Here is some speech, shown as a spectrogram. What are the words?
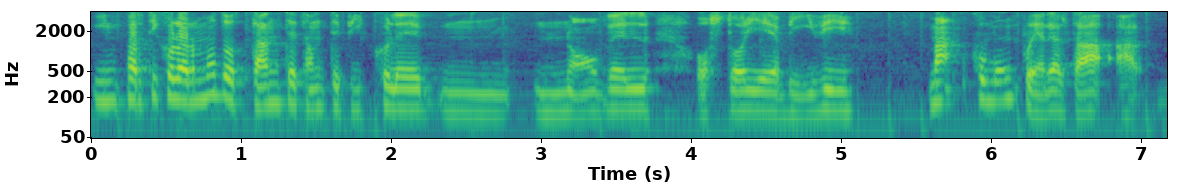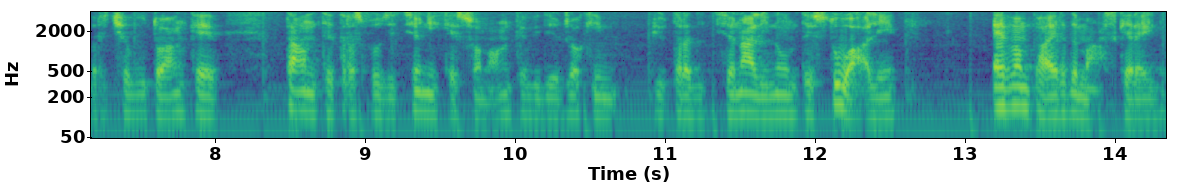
in particolar modo tante tante piccole mh, novel o storie a bivi, ma comunque in realtà ha ricevuto anche tante trasposizioni che sono anche videogiochi più tradizionali, non testuali, è Vampire the Masquerade.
